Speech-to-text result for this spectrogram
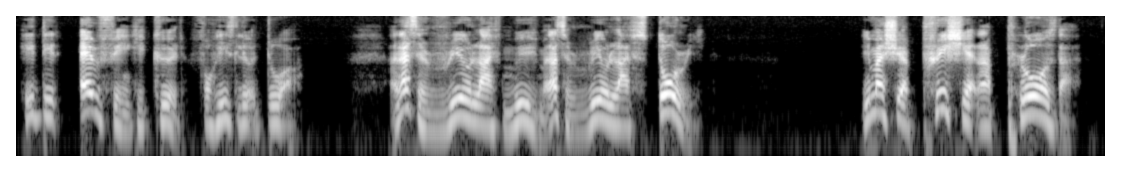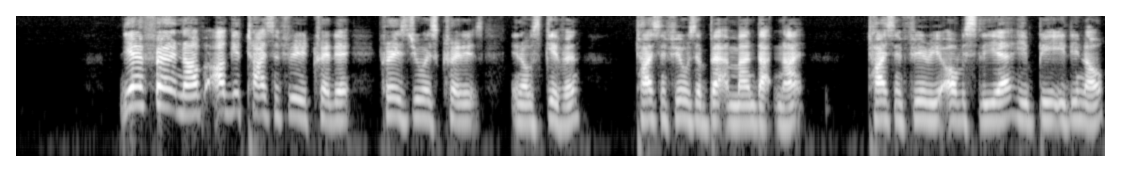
He did everything he could for his little daughter. And that's a real life movement. That's a real life story. You man should appreciate and applaud that. Yeah, fair enough. I'll give Tyson Fury credit. Credit's due as credits, you know, was given. Tyson Fury was a better man that night. Tyson Fury, obviously, yeah, he beat, you know,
